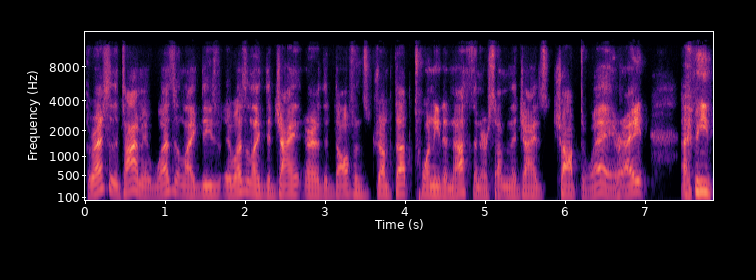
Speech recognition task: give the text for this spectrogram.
the rest of the time, it wasn't like these. It wasn't like the Giant or the Dolphins jumped up 20 to nothing or something. The Giants chopped away, right? I mean,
